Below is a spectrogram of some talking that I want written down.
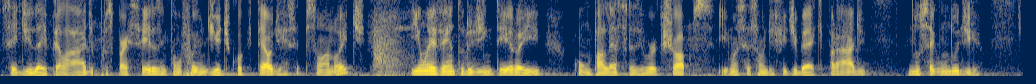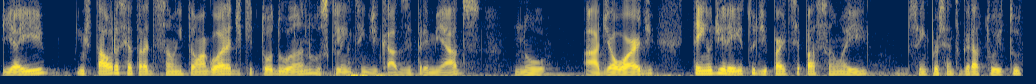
cedida aí pela AD para os parceiros. Então foi um dia de coquetel, de recepção à noite, e um evento do dia inteiro aí, com palestras e workshops e uma sessão de feedback para a AD no segundo dia. E aí instaura-se a tradição então agora de que todo ano os clientes indicados e premiados no AD Award têm o direito de participação aí 100% gratuito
